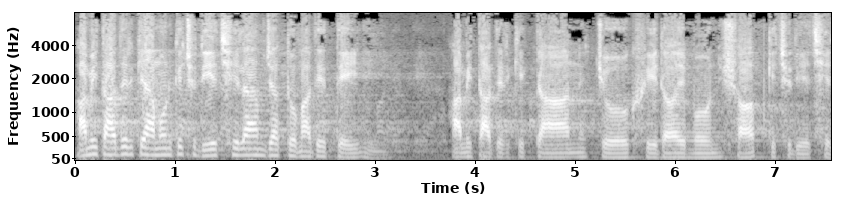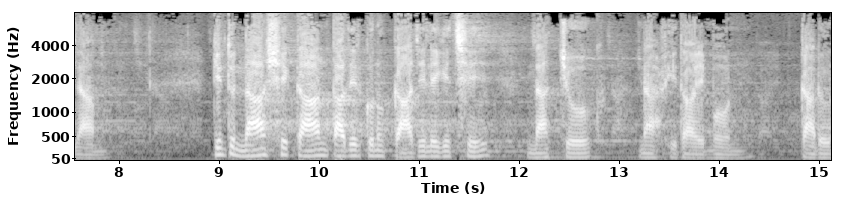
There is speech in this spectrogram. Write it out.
আমি তাদেরকে এমন কিছু দিয়েছিলাম যা তোমাদের দেইনি। আমি তাদেরকে কান, চোখ, হৃদয়, মন সব কিছু দিয়েছিলাম। কিন্তু না সে কান তাদের কোনো কাজে লেগেছে, না চোখ, না হৃদয়, মন। কারণ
